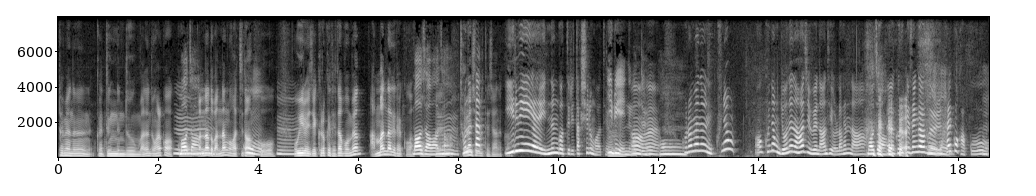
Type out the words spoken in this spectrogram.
되면은 그냥 듣는 둥 마는 둥 할 것 같고 음. 맞아. 만나도 만난 것 같지도 어. 않고 음. 오히려 이제 그렇게 되다 보면 안 만나게 될 것 같고 맞아 맞아 네. 음. 저는 딱 되지 않을까. 1위에 있는 것들이 딱 싫은 것 같아요 1위에 있는 어, 것들 네. 어. 그러면은 그냥 어 그냥 연애나 하지 왜 나한테 연락했나 맞아 네, 그렇게 생각을 할 것 같고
